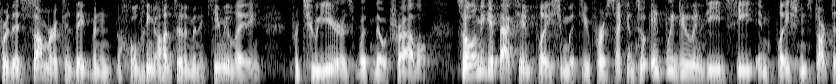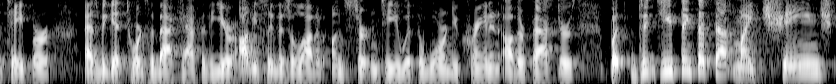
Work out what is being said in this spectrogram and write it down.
for this summer because they've been holding on to them and accumulating for two years with no travel. So let me get back to inflation with you for a second. So if we do indeed see inflation start to taper as we get towards the back half of the year, obviously there's a lot of uncertainty with the war in Ukraine and other factors. But do, do you think that that might change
